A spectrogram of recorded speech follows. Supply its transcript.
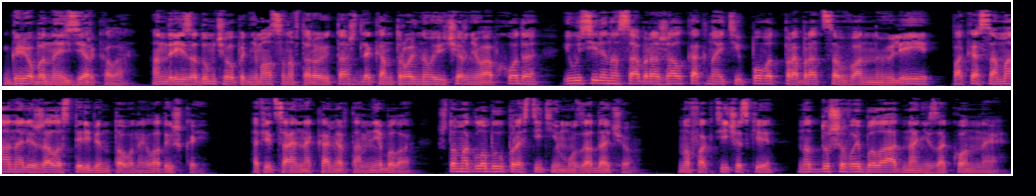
Гребанное зеркало. Андрей задумчиво поднимался на второй этаж для контрольного вечернего обхода и усиленно соображал, как найти повод пробраться в ванную Леи, пока сама она лежала с перебинтованной лодыжкой. Официально камер там не было, что могло бы упростить ему задачу. Но фактически над душевой была одна незаконная.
